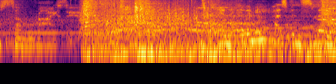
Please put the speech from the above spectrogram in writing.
also rises. An enemy has been slain.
